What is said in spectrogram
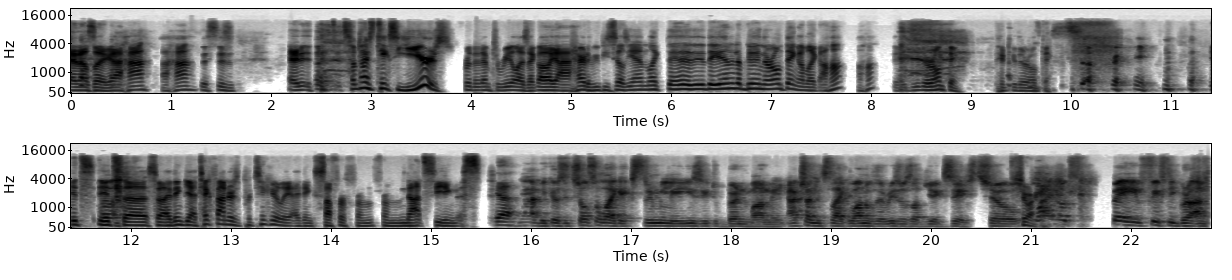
And I was like, uh-huh, uh-huh. This is and it, it sometimes takes years for them to realize, like, oh yeah, I hired a VP sales. Yeah, and like they, they ended up doing their own thing. I'm like, uh-huh, uh-huh. They do their own thing. They do their own thing. so great. It's it's uh so I think yeah, tech founders particularly I think suffer from from not seeing this. yeah. Yeah, because it's also like extremely easy to burn money. Actually, it's like one of the reasons that you exist. So Sure. why not pay 50 grand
